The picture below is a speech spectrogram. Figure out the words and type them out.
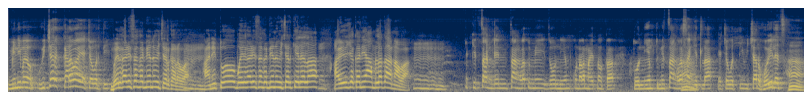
मिनिमम विचार करावा याच्यावरती. बैलगाडी संघटनेनं विचार करावा. हम्म. आणि तो बैलगाडी संघटनेनं विचार केलेला आयोजकांनी अंमलात आणावा. हम्म, हम्म, हम्म, हम्म. नक्कीच चांगले चांगला तुम्ही जो नियम कोणाला माहीत नव्हता तो नियम तुम्ही चांगला. सांगितला. याच्यावरती विचार होईलच. हा.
